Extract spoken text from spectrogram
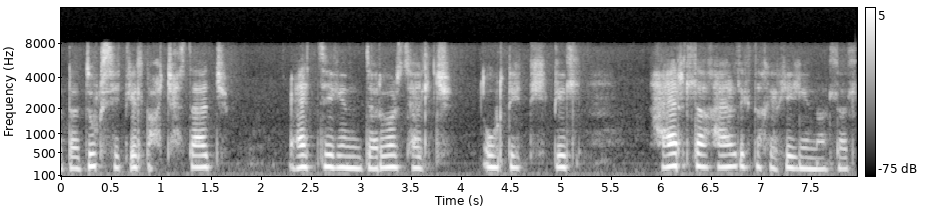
одоо зүрх сэтгэлд оч хасааж айцыг нь зоригоор сольж өөртөө итгэл хайрлах, хайрлагдах эрхийг нь бол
